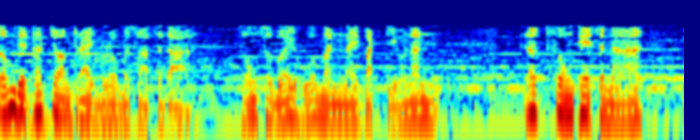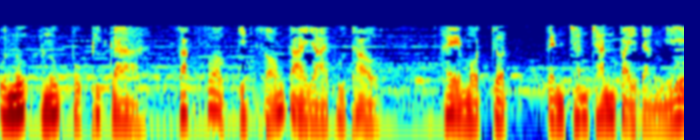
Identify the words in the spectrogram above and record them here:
สมเด็จพระจอมไตรบรมศาสดา ทรงเสวยหัวมันในบัดเดียวนั้น และทรงเทศนาอุนุอนุปุพิกา ซักฟอกจิตสองตายายผู้เท่า ให้หมดจดเป็นชั้นๆไปดังนี้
